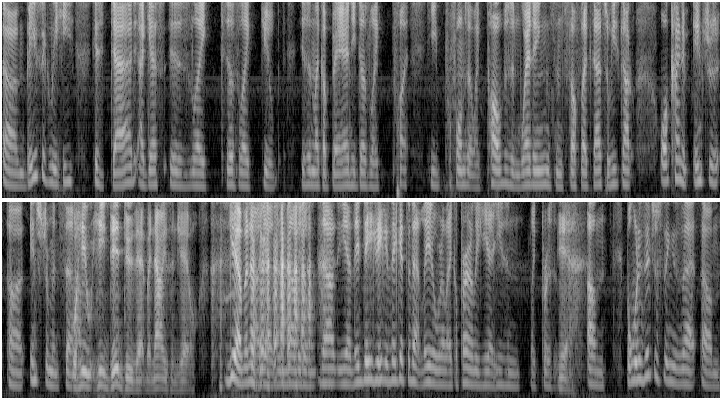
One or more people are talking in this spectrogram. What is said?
um, basically he his dad, I guess, is like does like you know is in like a band. He does like pu- he performs at like pubs and weddings and stuff like that. So he's got all kind of uh, instruments set. Well, he he did do that, but now he's in jail. yeah, but now yeah now they don't now yeah they, they they they get to that later where like apparently yeah he's in like prison. Yeah, Um, but what is interesting is that um,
